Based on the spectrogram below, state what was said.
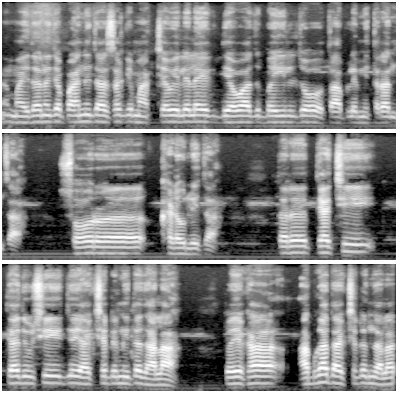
मैदानाच्या पाणीचं असं की मागच्या वेळेला एक देवाज बैल जो होता आपल्या मित्रांचा सौर खडवलीचा तर त्याची त्या दिवशी जे ॲक्सिडेंट इथे झाला तो एका अपघात ॲक्सिडेंट झाला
